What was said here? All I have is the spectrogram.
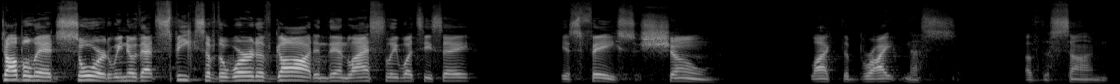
double edged sword. We know that speaks of the word of God. And then lastly, what's he say? His face shone like the brightness of the sun.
